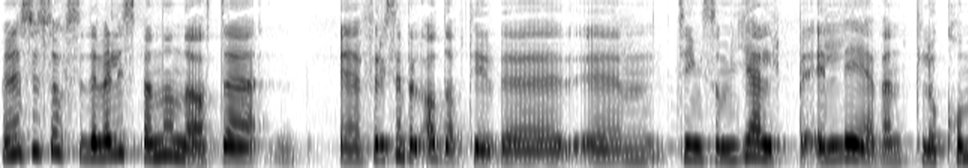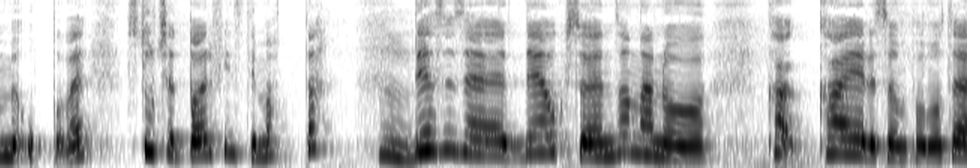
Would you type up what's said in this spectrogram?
Men jeg syns også det er veldig spennende at det, F.eks. adaptive eh, ting som hjelper eleven til å komme oppover, stort sett bare finnes det i matte. Mm. Det synes jeg, det er også en sånn der noe hva, hva, er det som på en måte,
